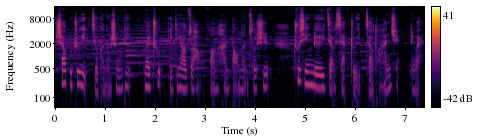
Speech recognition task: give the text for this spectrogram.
稍不注意就可能生病。外出一定要做好防寒保暖措施，出行留意脚下，注意交通安全。另外，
